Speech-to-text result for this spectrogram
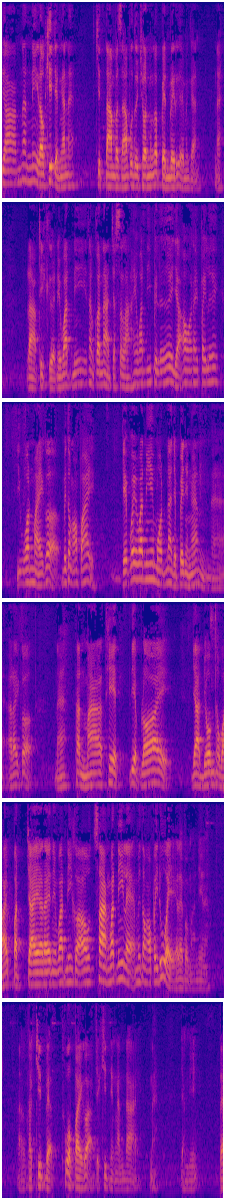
อย่างนั่นนี่เราคิดอย่างนั้นนะคิดตามภาษาปุถุชนมันก็เป็นไปเรื่อยเหมือนกันนะลาบที่เกิดในวัดนี้ท่านก็น่าจะสละให้วัดนี้ไปเลย อย่าเอาอะไรไปเลยจีวรใหม่ก็ไม่ต้องเอาไป เก็บไว้วัดนี้หมดน่าจะเป็นอย่างนั้นนะอะไรก็นะท่านมาเทศเรียบร้อยญาติโยมถวายปัจจัยอะไรในวัดนี้ก็เอาสร้างวัดนี้แหละ ไม่ต้องเอาไปด้วยอะไรประมาณนี้นะถ้าคิดแบบทั่วไปก็อาจจะคิดอย่างนั้นได้นะอย่างนี้ แต่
